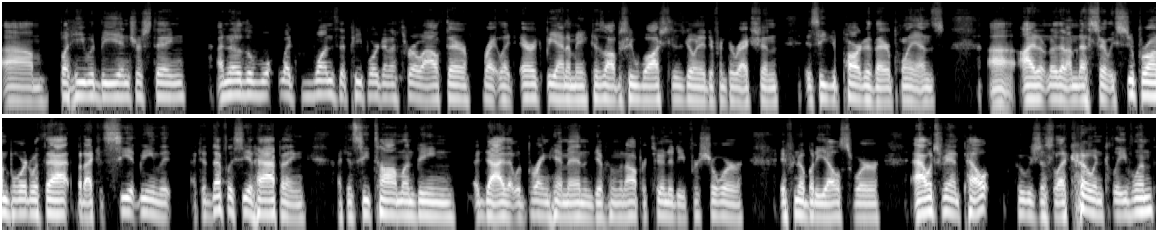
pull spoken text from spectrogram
um, but he would be interesting. I know the like ones that people are going to throw out there, right? Like Eric Bieniemy, because obviously Washington's going a different direction. Is he part of their plans? Uh, I don't know that I'm necessarily super on board with that, but I could see it being that I could definitely see it happening. I could see Tomlin being a guy that would bring him in and give him an opportunity for sure, if nobody else were. Alex Van Pelt, who was just let go in Cleveland,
